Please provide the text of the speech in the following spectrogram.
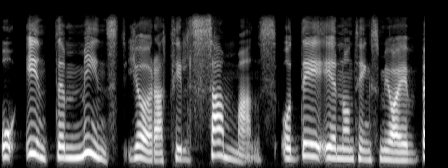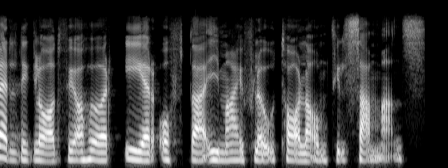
och inte minst göra tillsammans. Och det är någonting som jag är väldigt glad för jag hör er ofta i MyFlow tala om tillsammans.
